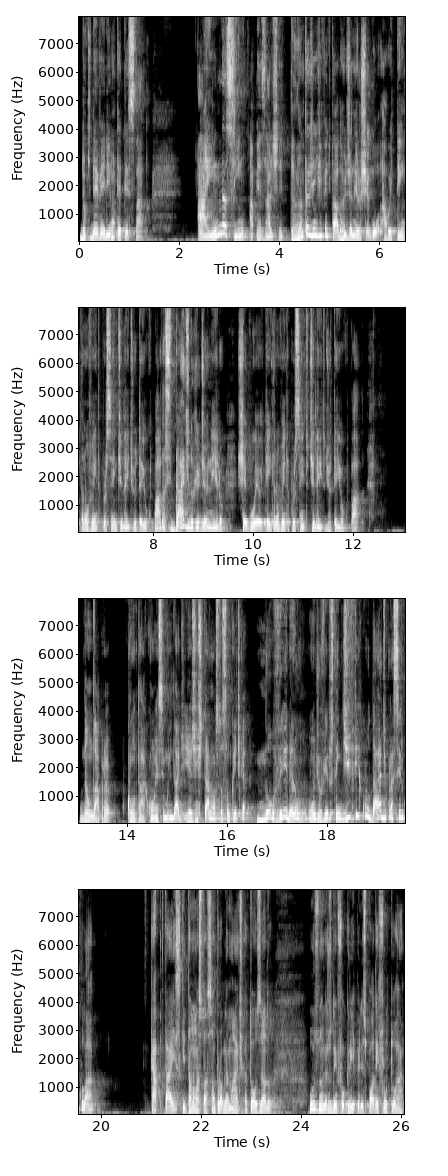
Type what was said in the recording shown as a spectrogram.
do que deveriam ter testado. Ainda assim, apesar de ter tanta gente infectada, o Rio de Janeiro chegou a 80, 90% de leito de UTI ocupado. A cidade do Rio de Janeiro chegou a 80, 90% de leito de UTI ocupado. Não dá para contar com essa imunidade e a gente está numa situação crítica no verão, onde o vírus tem dificuldade para circular. Capitais que estão numa situação problemática, estou usando os números do Infogripe, eles podem flutuar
